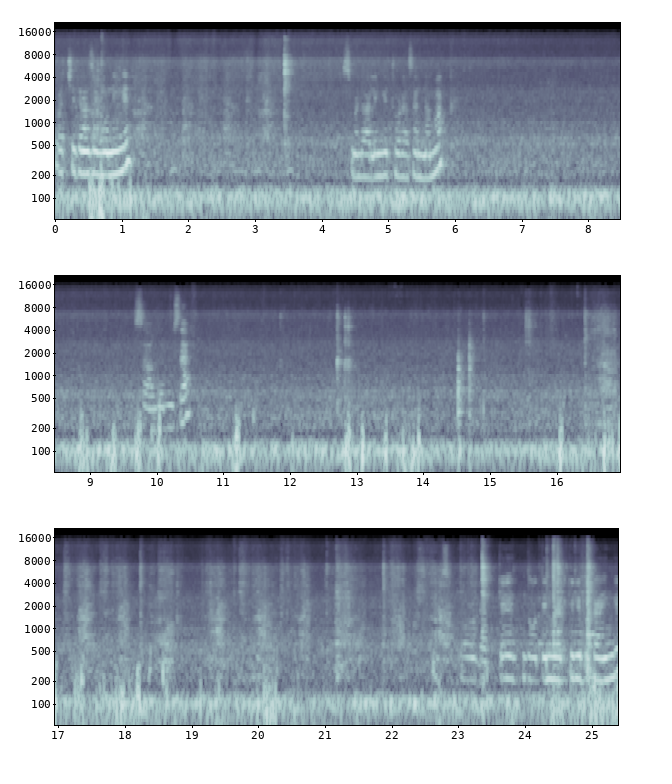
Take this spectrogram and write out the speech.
इसको अच्छी तरह से भूनेंगे। इसमें डालेंगे थोड़ा सा नमक। स्वाद अनुसार। दो तीन मिनट के लिए पकाएँगे।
